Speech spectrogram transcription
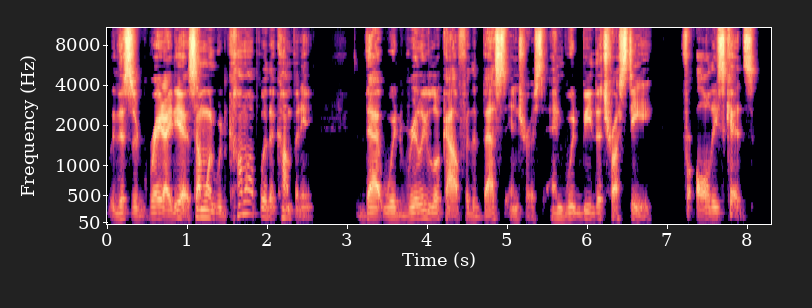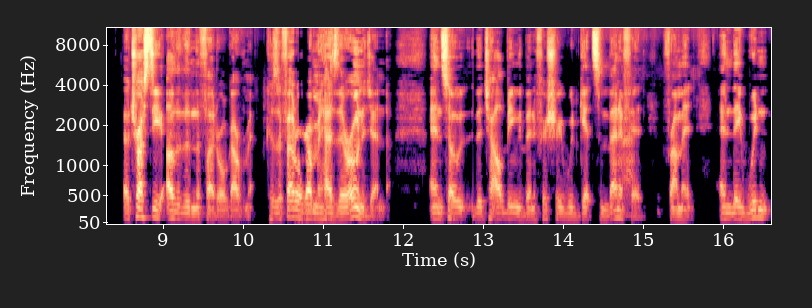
this is a great idea someone would come up with a company that would really look out for the best interest and would be the trustee for all these kids a trustee other than the federal government because the federal government has their own agenda and so the child being the beneficiary would get some benefit wow. from it and they wouldn't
